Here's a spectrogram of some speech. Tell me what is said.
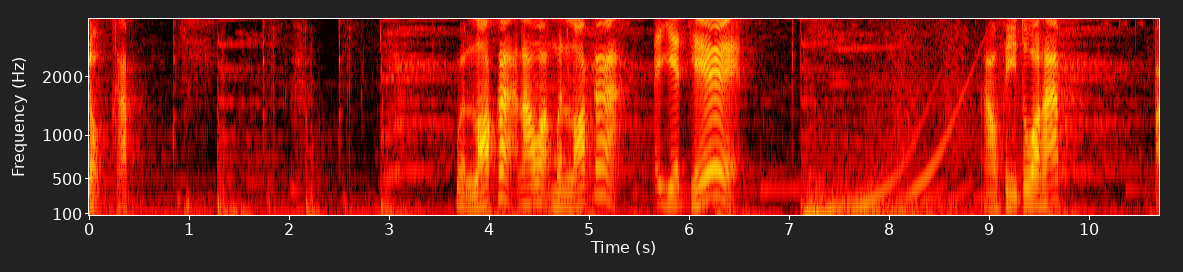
จบครับ เหมือนล็อกอะเราอะเหมือนล็อกอะไอเยสเคเอาสี่ตัวครับไป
